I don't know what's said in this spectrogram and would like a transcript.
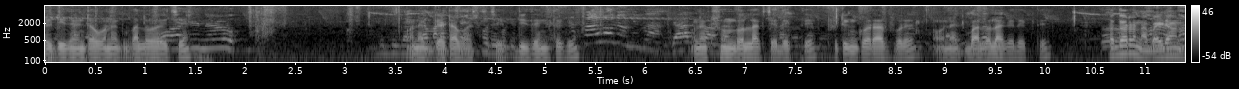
এই ডিজাইনটা অনেক ভালো হয়েছে। অনেক ডেটা আসছে ডিজাইন থেকে। অনেক সুন্দর লাগছে দেখতে। ফিটিং করার পরে অনেক ভালো লাগে দেখতে। ধরো না বাইরে না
